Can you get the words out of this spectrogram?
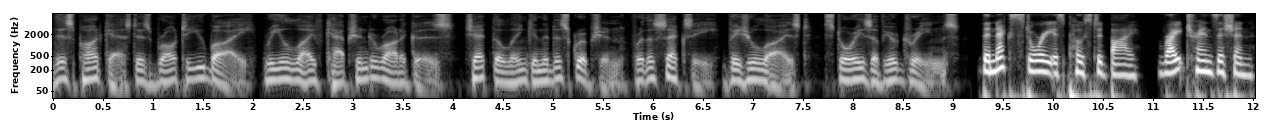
This podcast is brought to you by Real Life Captioned Eroticas. Check the link in the description for the sexy, visualized stories of your dreams. The next story is posted by Right Transition.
